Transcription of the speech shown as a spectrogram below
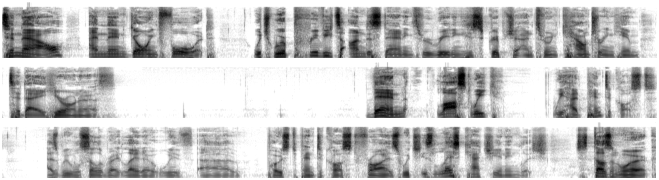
to now and then going forward, which we're privy to understanding through reading his scripture and through encountering him today here on earth. Then, last week, we had Pentecost, as we will celebrate later with uh, post Pentecost fries, which is less catchy in English just doesn't work.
